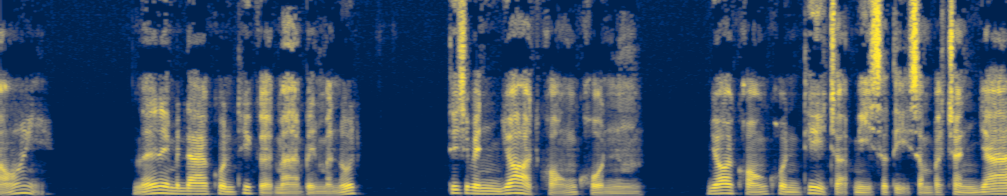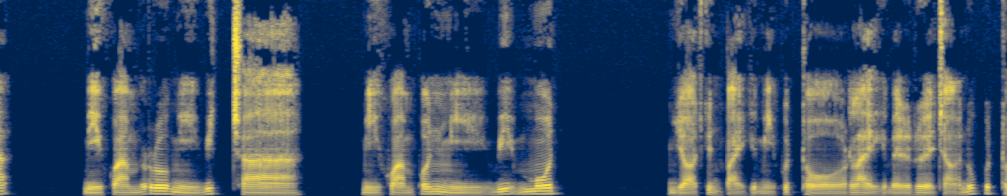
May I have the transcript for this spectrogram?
น้อย และในบรรดาคนที่เกิดมาเป็นมนุษย์ ที่จะเป็นยอดของคน ยอดของคนที่จะมีสติสัมปชัญญะ มีความรู้มีวิชา มีความพ้นมีวิมุตติยอดขึ้นไปคือมีพุทโธไล่ขึ้นไปเรื่อยๆจากอนุพุทโธ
